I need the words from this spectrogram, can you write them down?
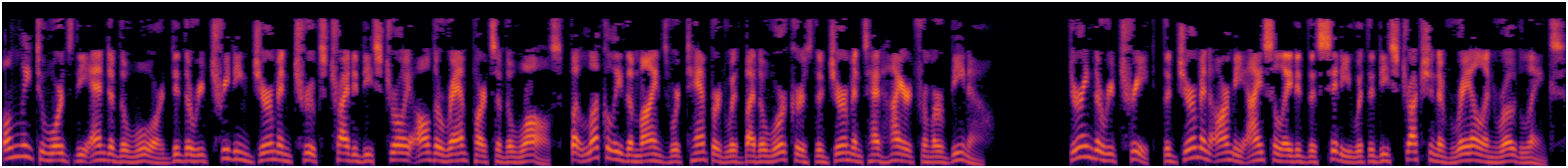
Only towards the end of the war did the retreating German troops try to destroy all the ramparts of the walls, but luckily the mines were tampered with by the workers the Germans had hired from Urbino. During the retreat, the German army isolated the city with the destruction of rail and road links.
